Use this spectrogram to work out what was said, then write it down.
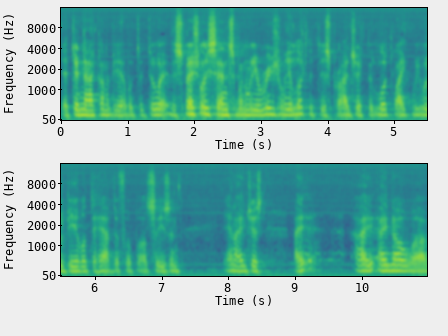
that they're not going to be able to do it, especially since when we originally looked at this project, it looked like we would be able to have the football season. And I just, I, I, I know, uh,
